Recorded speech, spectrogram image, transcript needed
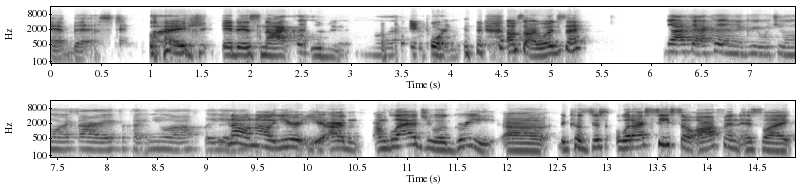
at best. Like it is not even important. I'm sorry, what did you say? Yeah, I said I couldn't agree with you more. Sorry for cutting you off, but yeah. No, no, you're. you're I'm. I'm glad you agree. Uh, because just what I see so often is like,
